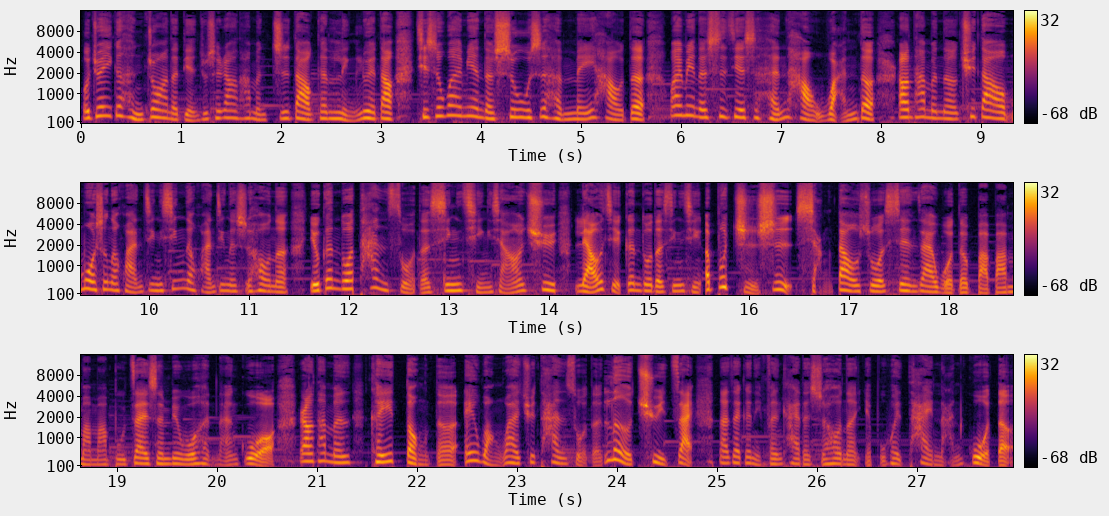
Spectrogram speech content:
我觉得一个很重要的点就是让他们知道跟领略到，其实外面的事物是很美好好的，外面的世界是很好玩的。让他们呢去到陌生的环境、新的环境的时候呢，有更多探索的心情，想要去了解更多的心情，而不只是想到说现在我的爸爸妈妈不在身边，我很难过。让他们可以懂得，哎，往外去探索的乐趣在。那在跟你分开的时候呢，也不会太难过的。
